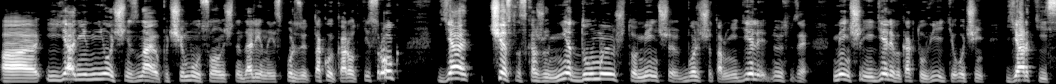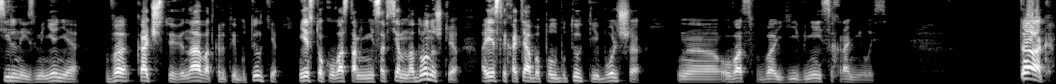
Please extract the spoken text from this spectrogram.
А, и я не, не очень знаю, почему Солнечная долина использует такой короткий срок. Я честно скажу, не думаю, что меньше, больше там недели, ну, в смысле, меньше недели вы как-то увидите очень яркие, сильные изменения в качестве вина в открытой бутылке. Если только у вас там не совсем на донышке, а если хотя бы полбутылки и больше э, у вас в, в ней сохранилось. Так.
